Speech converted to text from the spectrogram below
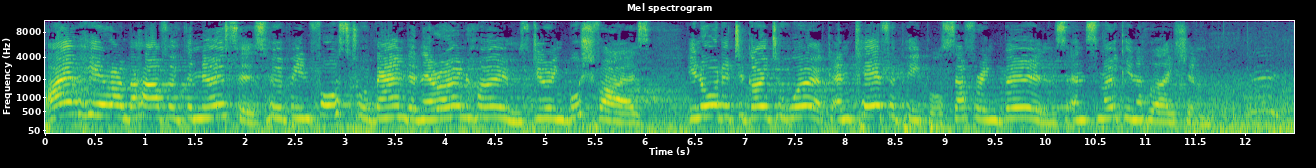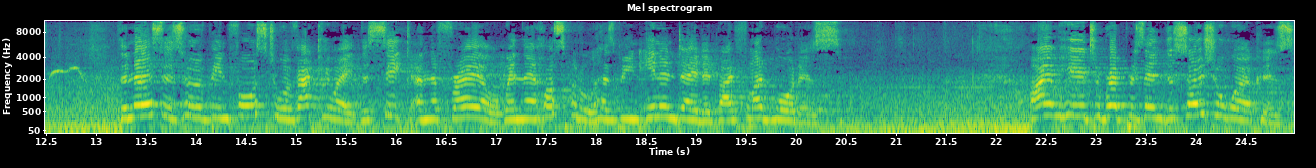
I am here on behalf of the nurses who have been forced to abandon their own homes during bushfires in order to go to work and care for people suffering burns and smoke inhalation. The nurses who have been forced to evacuate the sick and the frail when their hospital has been inundated by floodwaters. I am here to represent the social workers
